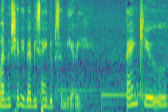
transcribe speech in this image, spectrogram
manusia tidak bisa hidup sendiri. Thank you.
